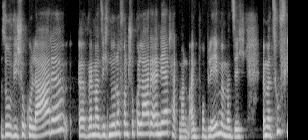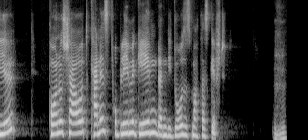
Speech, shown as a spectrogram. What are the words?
so wie Schokolade. Äh, wenn man sich nur noch von Schokolade ernährt, hat man ein Problem. Wenn man sich, wenn man zu viel Pornos schaut, kann es Probleme gehen, denn die Dosis macht das Gift. Mhm.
